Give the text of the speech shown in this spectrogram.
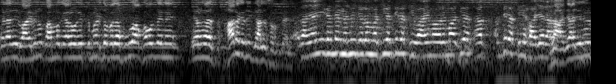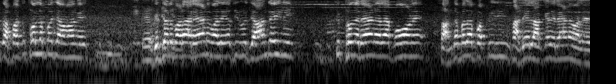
ਇਹਨਾਂ ਦੀ ਵਾਈਫ ਨੂੰ ਕੰਮ ਕਹਿ ਲਓ ਇੱਕ ਮਿੰਟ ਤੋਂ ਪਹਿਲਾਂ ਬੂਹਾ ਖੋਲਦੇ ਨੇ ਇਹ ਉਹਨਾਂ ਦਾ ਹਰ ਇੱਕ ਦੀ ਗੱਲ ਸੁਣਦੇ ਨੇ। ਰਾਜਾ ਜੀ ਕਹਿੰਦੇ ਮੈਨੂੰ ਜਦੋਂ ਮਰਜ਼ੀ ਅੱਧੀ ਰਾਤੀ ਆਵਾਜ਼ ਮਾਰ ਮੈਂ ਅੱਧੀ ਰਾਤੀ ਹਾਜ਼ਰ ਆ ਰਾਜਾ ਜੀ ਨੂੰ ਤਾਂ ਆਪਾਂ ਕਿੱਥੋਂ ਲੱਭਣ ਜਾਵਾਂਗੇ? ਗਿੱਦੜਬਾੜਾ ਰਹਿਣ ਵਾਲੇ ਅਸੀਂ ਨੂੰ ਜਾਣਦੇ ਹੀ ਨਹੀਂ। ਕਿੱਥੋਂ ਦੇ ਰਹਿਣ ਵਾਲਾ ਕੌਣ ਹੈ? ਸਾਨੂੰ ਤਾਂ ਪਤਾ ਪੱਪੀ ਜੀ ਸਾਡੇ ਇਲਾਕੇ ਦੇ ਰਹਿਣ ਵਾਲੇ।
